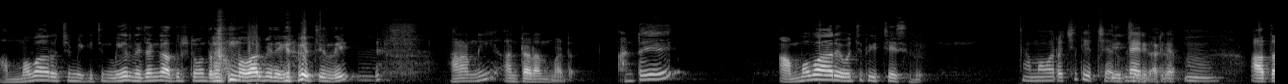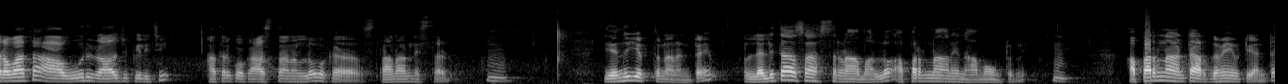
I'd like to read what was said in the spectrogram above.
అమ్మవారు వచ్చి మీకు ఇచ్చింది మీరు నిజంగా అదృష్టవంతులు అమ్మవారు మీ దగ్గరికి వచ్చింది అని అంటాడనమాట అంటే అమ్మవారు వచ్చి తీర్చేసింది. అమ్మవారు వచ్చి తీర్చారు తీర్చింది డైరెక్ట్గా అక్కడ. ఆ తర్వాత ఆ ఊరి రాజు పిలిచి అతనికి ఒక ఆస్థానంలో ఒక స్థానాన్ని ఇస్తాడు. ఇది ఎందుకు చెప్తున్నానంటే లలితా సహస్రనామాల్లో అపర్ణ అనే నామం ఉంటుంది. అపర్ణ అంటే అర్థం ఏమిటి అంటే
